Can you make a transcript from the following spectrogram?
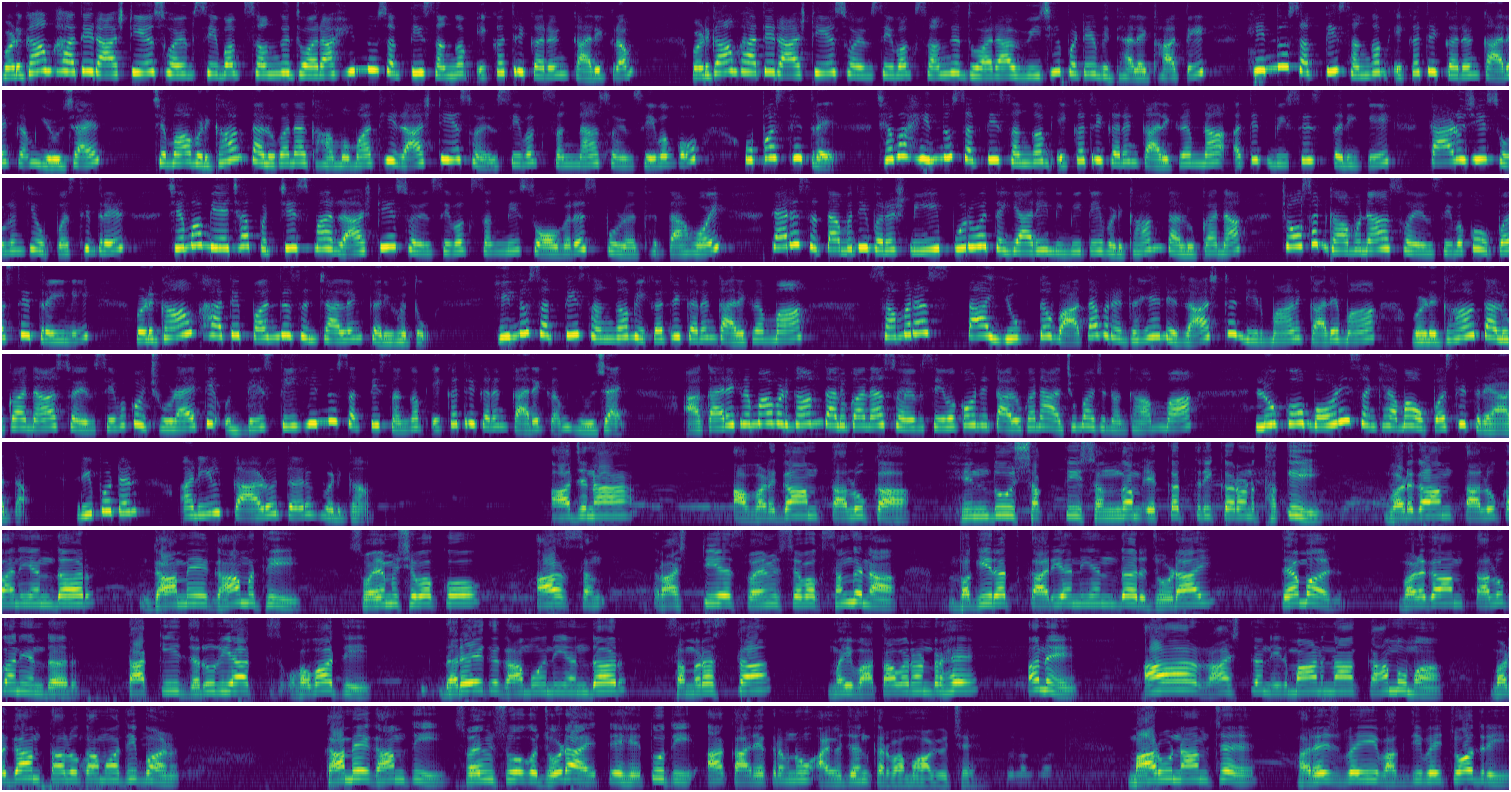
વડગામ ખાતે રાષ્ટ્રીય સ્વયંસેવક સંઘ દ્વારા હિન્દુ શક્તિ સંગમ એકત્રીકરણ કાર્યક્રમ. વડગામ ખાતે રાષ્ટ્રીય સ્વયંસેવક સંઘ દ્વારા વિજય પટેલ વિદ્યાલય ખાતે હિન્દુ શક્તિ સંગમ એકત્રીકરણ કાર્યક્રમ યોજાયેલ. જેમાં વડગામ તાલુકાના ગામોમાંથી રાષ્ટ્રીય સ્વયંસેવક સંઘના સ્વયંસેવકો ઉપસ્થિત રહે. જેમાં હિન્દુ શક્તિ સંગમ એકત્રીકરણ કાર્યક્રમના અતિથિ વિશેષ તરીકે કાળુજી સોલંકી ઉપસ્થિત રહેલ જેમાં બે હજાર પચીસમાં રાષ્ટ્રીય સ્વયંસેવક સંઘની સો વર્ષ પૂર્ણ થતા હોય, ત્યારે સત્તાબધી વર્ષની પૂર્વ તૈયારી નિમિત્તે વડગામ તાલુકાના ચોસઠ ગામોના સ્વયંસેવકો ઉપસ્થિત રહીને વડગામ ખાતે પંથ સંચાલન કર્યું હતું. હિન્દુ શક્તિ સંગમ એકત્રીકરણ કાર્યક્રમમાં સમરસતાયુક્ત વાતાવરણ રહે અને રાષ્ટ્ર નિર્માણ કાર્યમાં વડગામ તાલુકાના સ્વયંસેવકો જોડાય તે ઉદ્દેશથી હિન્દુ શક્તિ સંગમ એકત્રીકરણ કાર્યક્રમ યોજાય. આ કાર્યક્રમમાં વડગામ તાલુકાના સ્વયંસેવકો અને તાલુકાના આજુબાજુના ગામમાં લોકો બહોળી સંખ્યામાં ઉપસ્થિત રહ્યા હતા. રિપોર્ટર અનિલ કાળોતર વડગામ આજના આ વડગામ તાલુકા હિન્દુ શક્તિ સંગમ એકત્રીકરણ થકી વડગામ તાલુકાની અંદર ગામે ગામથી સ્વયંસેવકો આ રાષ્ટ્રીય સ્વયંસેવક સંઘના ભગીરથ કાર્યની અંદર જોડાય તેમજ વડગામ તાલુકાની અંદર તાકી જરૂરિયાત હોવાથી દરેક ગામોની અંદર સમરસતામય વાતાવરણ રહે અને આ રાષ્ટ્ર નિર્માણના કામમાં વડગામ તાલુકામાંથી પણ ગામે ગામથી સ્વયંસેવકો જોડાય તે હેતુથી આ કાર્યક્રમનું આયોજન કરવામાં આવ્યું છે. મારું નામ છે હરેશભાઈ વાઘજીભાઈ ચૌધરી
